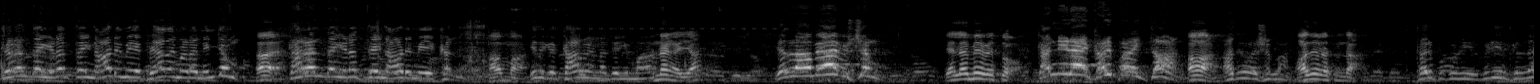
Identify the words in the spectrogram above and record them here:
பிறந்த இடத்தை நாடுமே பேதைமட நெஞ்சம் ஆ, கலந்த இடத்தை நாடுமே கண். ஆமா. இதுக்கு காரணம் என்ன தெரியுமா? என்னங்க ஐயா? எல்லாமே விஷம். எல்லாமே விஷம். கண்ணிலே கருப்பதைத்தான் ஆ. அதுவும் விஷம்தான் அதுவும் விஷம்தான். கருப்பு குழி விழி இருக்குல்ல?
